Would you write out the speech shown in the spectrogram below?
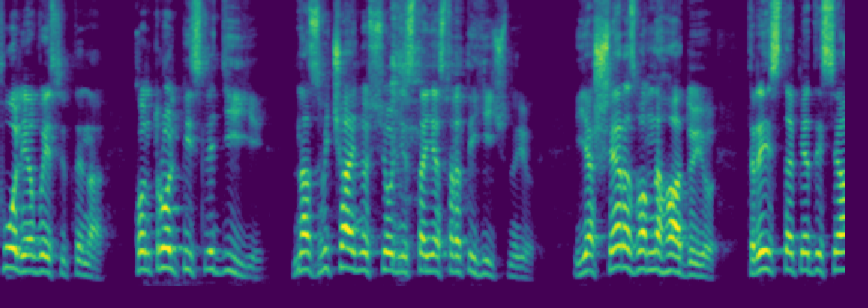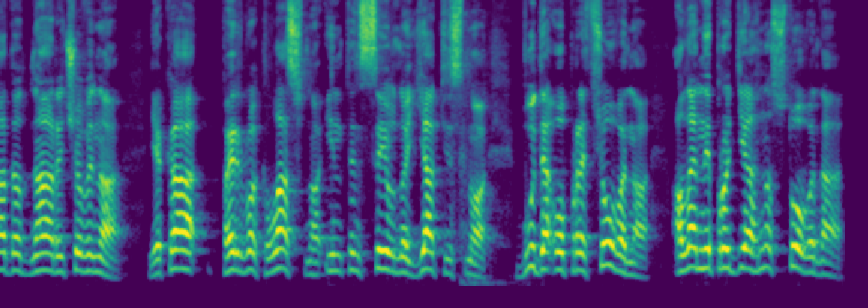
фолія висвітлена, контроль після дії, надзвичайно сьогодні стає стратегічною. І я ще раз вам нагадую: 351 речовина, яка первокласно, інтенсивно, якісно буде опрацьована, але не продіагностована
